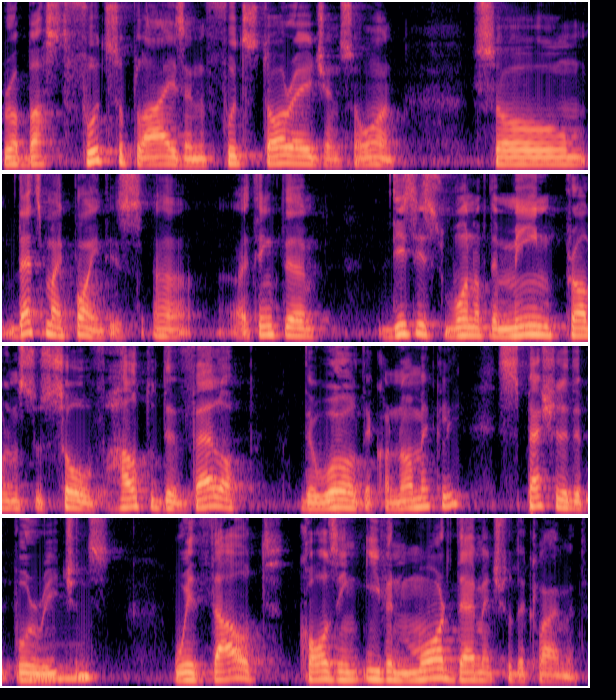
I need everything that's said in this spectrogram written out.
robust food supplies and food storage and so on. So that's my point. Is uh, I think the this is one of the main problems to solve how to develop the world economically, especially the poor regions, without causing even more damage to the climate.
